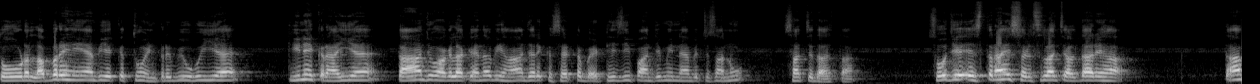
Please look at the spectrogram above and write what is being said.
ਤੋੜ ਲੱਭ ਰਹੇ ਹਾਂ ਵੀ ਇਹ ਕਿੱਥੋਂ ਇੰਟਰਵਿਊ ਹੋਈ ਹੈ, ਕਿਹਨੇ ਕਰਾਈ ਹੈ, ਤਾਂ ਜੋ ਅਗਲਾ ਕਹਿੰਦਾ ਵੀ ਹਾਂ ਯਾਰ ਇੱਕ ਸੈੱਟ ਬੈਠੀ ਸੀ 5 ਮਹੀਨਿਆਂ ਵਿੱਚ ਸਾਨੂੰ ਸੱਚ ਦੱਸਤਾ। ਸੋ ਜੇ ਇਸ ਤਰ੍ਹਾਂ ਇਹ ਸਿਲਸਿਲਾ ਚੱਲਦਾ ਰਿਹਾ, ਤਾਂ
